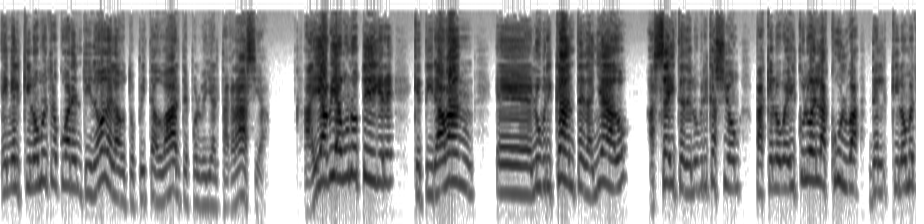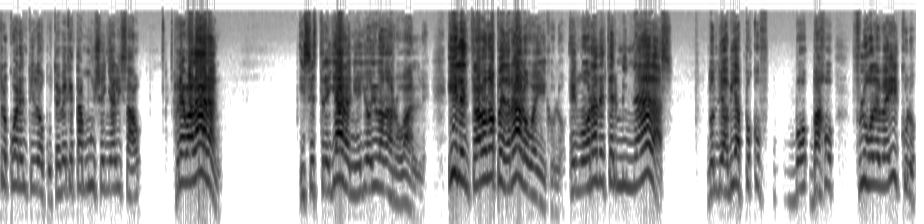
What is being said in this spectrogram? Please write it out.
en el kilómetro 42 de la autopista Duarte por Villa Altagracia. Ahí había unos tigres que tiraban eh, lubricante dañado, aceite de lubricación, para que los vehículos en la curva del kilómetro 42, que usted ve que está muy señalizado, rebalaran y se estrellaran y ellos iban a robarle. Y le entraban a pedrar a los vehículos en horas determinadas, donde había poco bajo flujo de vehículos.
